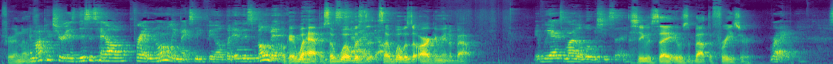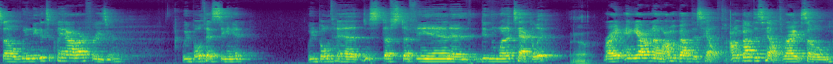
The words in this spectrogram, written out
Fair enough. And my picture is this is how Fred normally makes me feel, but in this moment, okay, what happened? So what was the so what was the argument about? if we asked Mila, what would she say? She would say it was about the freezer. Right. So we needed to clean out our freezer. We both had seen it. We both had just stuff stuff in and didn't want to tackle it. Yeah. Right? And y'all know I'm about this health. I'm about this health, right? So,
